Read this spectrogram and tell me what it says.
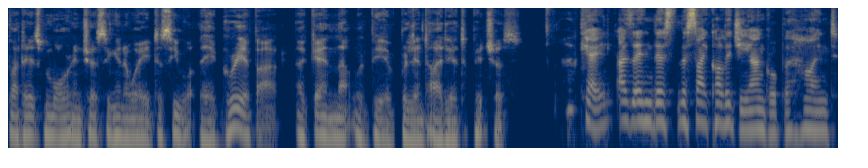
but it's more interesting in a way to see what they agree about, again, that would be a brilliant idea to pitch us. Okay, as in this the psychology angle behind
